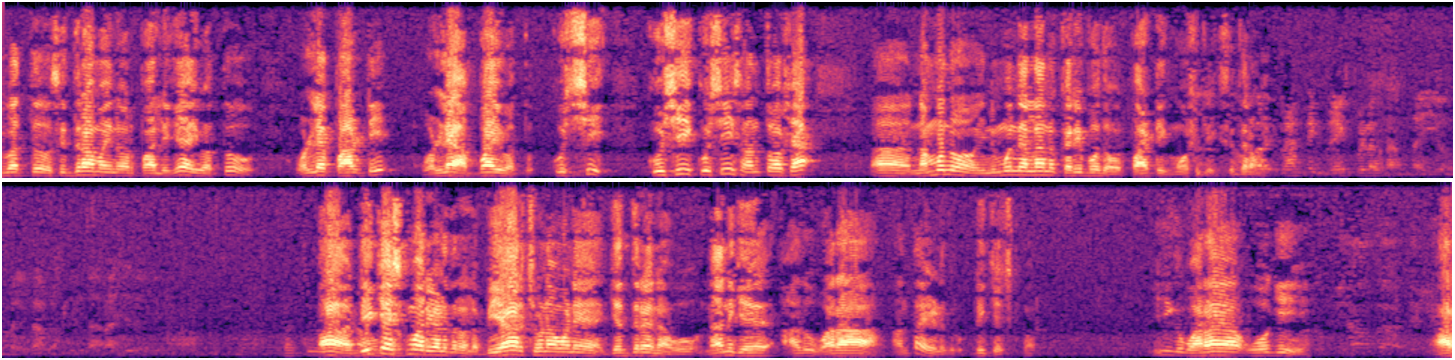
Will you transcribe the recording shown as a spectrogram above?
ಇವತ್ತು ಸಿದ್ದರಾಮಯ್ಯನವ್ರ ಪಾಲಿಗೆ ಇವತ್ತು ಒಳ್ಳೆ ಪಾರ್ಟಿ, ಒಳ್ಳೆ ಹಬ್ಬ ಇವತ್ತು. ಖುಷಿ ಖುಷಿ ಖುಷಿ, ಸಂತೋಷ. ನಮ್ಮನ್ನು, ನಿಮ್ಮನ್ನೆಲ್ಲಾನು ಕರಿಬಹುದು ಅವ್ರ ಪಾರ್ಟಿಗೆ mostly Siddaramaiah. D K Shivakumar ಹೇಳಿದ್ರಲ್ಲ, ಬಿಹಾರ್ ಚುನಾವಣೆ ಗೆದ್ರೆ ನಾವು, ನನಗೆ ಅದು ವರ ಅಂತ ಹೇಳಿದ್ರು ಡಿ ಕೆ ಶಿವಕುಮಾರ್. ಈಗ ವರ ಹೋಗಿ ಹರ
